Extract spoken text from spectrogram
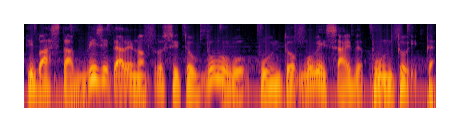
ti basta visitare il nostro sito www.movingside.it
